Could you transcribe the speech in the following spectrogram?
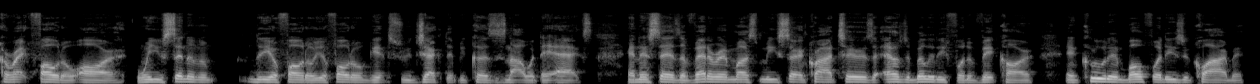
correct photo or when you send them your photo, your photo gets rejected because it's not what they asked. And it says a veteran must meet certain criteria of eligibility for the VIC card, including both of these requirements.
